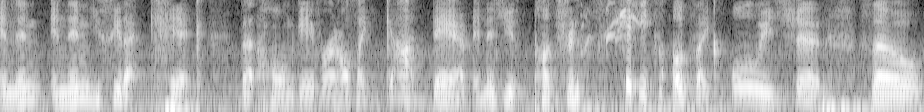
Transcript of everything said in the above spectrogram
and then and then you see that kick that Holm gave her, and I was like, God damn! And then she just punched her in the face. I was like, Holy shit! So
